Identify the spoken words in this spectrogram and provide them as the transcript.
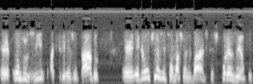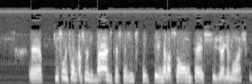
é, conduzir aquele resultado, é, ele não tinha as informações básicas. Por exemplo, é, que são informações básicas que a gente tem que ter em relação a um teste diagnóstico?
